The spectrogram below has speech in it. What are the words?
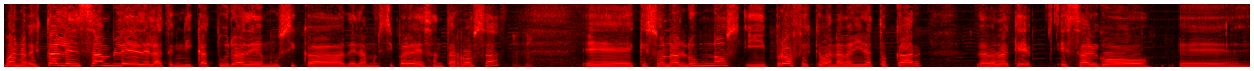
Bueno, está el ensamble de la Tecnicatura de Música de la Municipalidad de Santa Rosa, eh, que son alumnos y profes que van a venir a tocar. La verdad que es algo eh,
